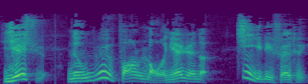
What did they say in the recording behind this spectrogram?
也许能预防老年人的记忆力衰退。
